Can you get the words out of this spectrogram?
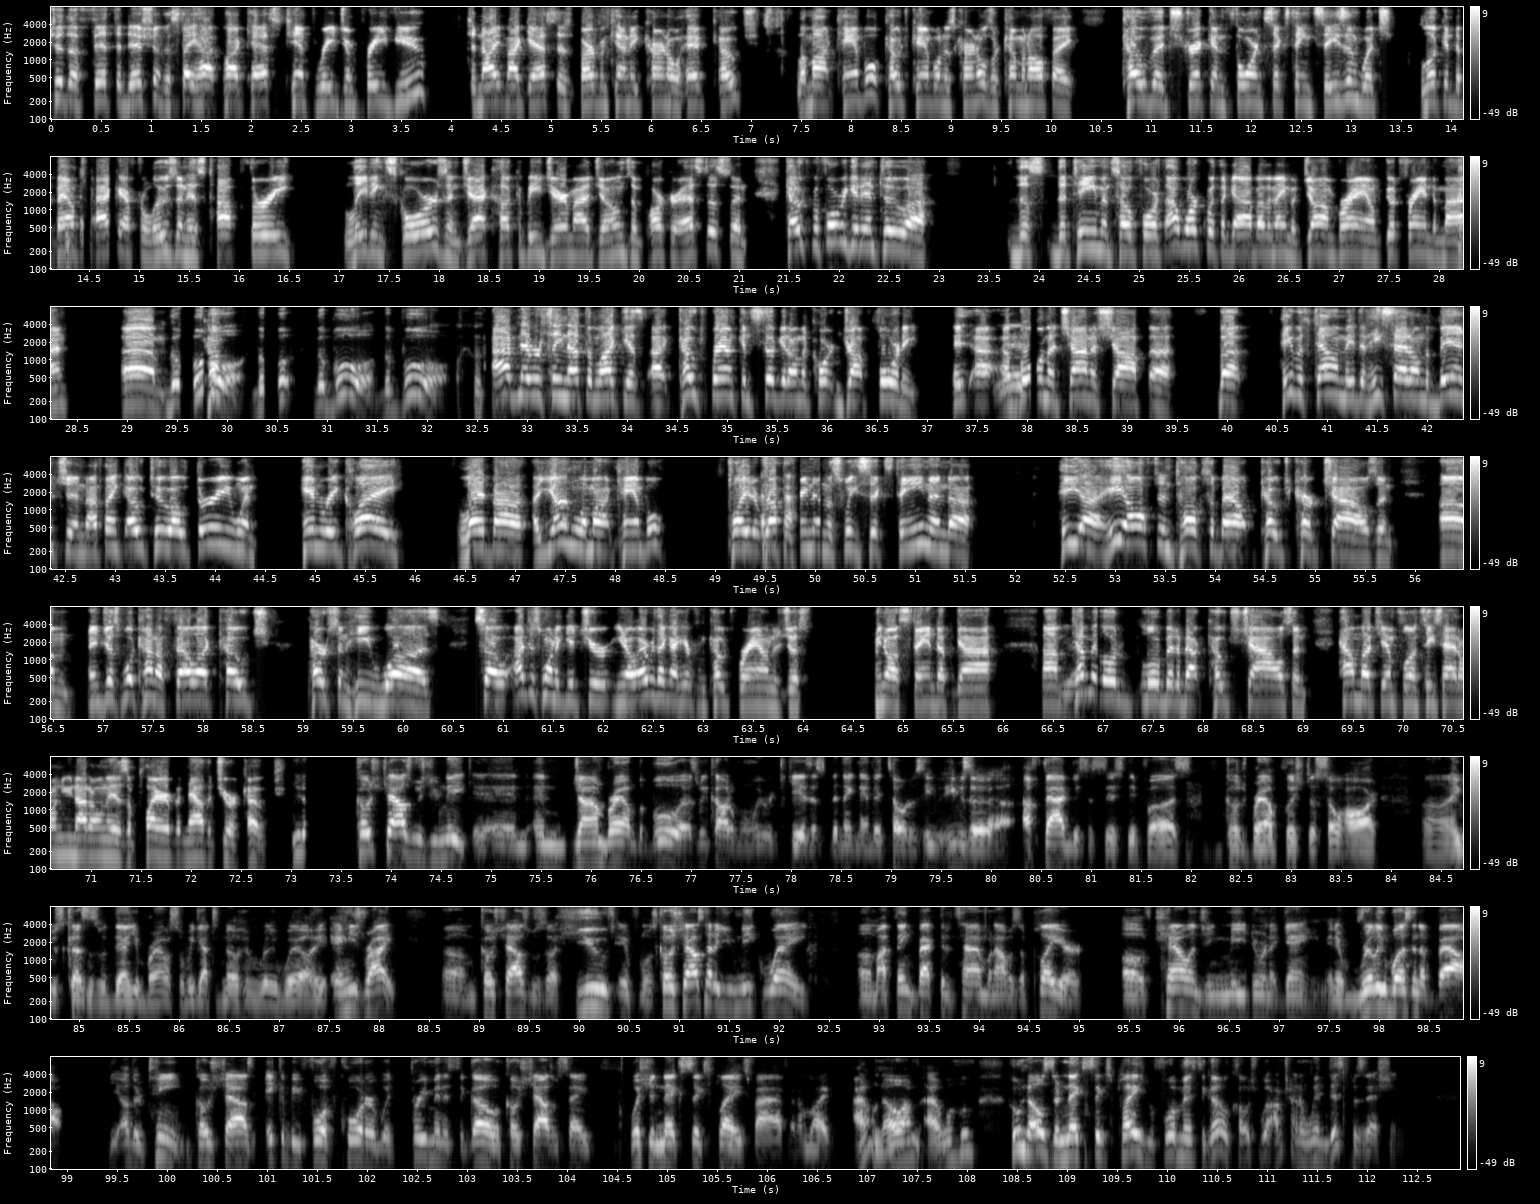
To the fifth edition of the Stay Hot Podcast, 10th Region Preview. Tonight, my guest is Bourbon County Colonel head coach Lamont Campbell. Coach Campbell and his Colonels are coming off a COVID stricken 4 and 16 season, which looking to bounce back after losing his top three leading scorers and Jack Huckabee, Jeremiah Jones, and Parker Estes. And coach, before we get into uh, the the team and so forth, I work with a guy by the name of John Brown, good friend of mine. Um, the bull, the bull, the bull, the bull. I've never seen nothing like this. Uh, Coach Brown can still get on the court and drop forty. It, uh. A bull in a china shop, uh, but he was telling me that he sat on the bench in I think 0203 when Henry Clay, led by a young Lamont Campbell, played at Rupp Arena in the Sweet 16, and uh, he uh, he often talks about Coach Kirk Childs and um, and just what kind of fella coach person he was. So I just want to get your, you know, everything I hear from Coach Brown is just, you know, a stand-up guy. Um, yeah. Tell me a little, little bit about Coach Childs and how much influence he's had on you, not only as a player, but now that you're a coach. You know, Coach Childs was unique, and and John Brown, the Bull, as we called him when we were kids, that's the nickname they told us. He he was a, a fabulous assistant for us. Coach Brown pushed us so hard. Uh, he was cousins with Daniel Brown, so we got to know him really well. He, and he's right. Um, Coach Childs was a huge influence. Coach Childs had a unique way. Um, I think back to the time when I was a player of challenging me during a game, and it really wasn't about the other team. Coach Childs, it could be fourth quarter with three minutes to go, and Coach Childs would say, "What's your next six plays, five? And I'm like, "I don't know. I'm I, well, who who knows their next six plays with four minutes to go, Coach? Well, I'm trying to win this possession."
